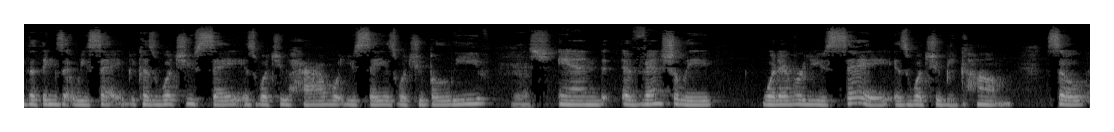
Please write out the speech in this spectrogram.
the things that we say because what you say is what you have what you say is what you believe. Yes. And eventually whatever you say is what you become. So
